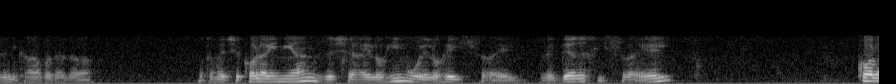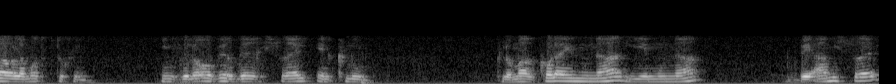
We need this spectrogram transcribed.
זה נקרא עבודה זרה. זאת אומרת שכל העניין זה שהאלוהים הוא אלוהי ישראל, ודרך ישראל כל העולמות פתוחים. אם זה לא עובר דרך ישראל, אין כלום. כלומר, כל האמונה היא אמונה בעם ישראל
